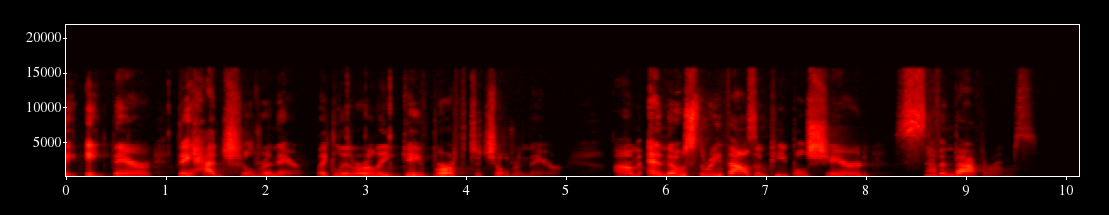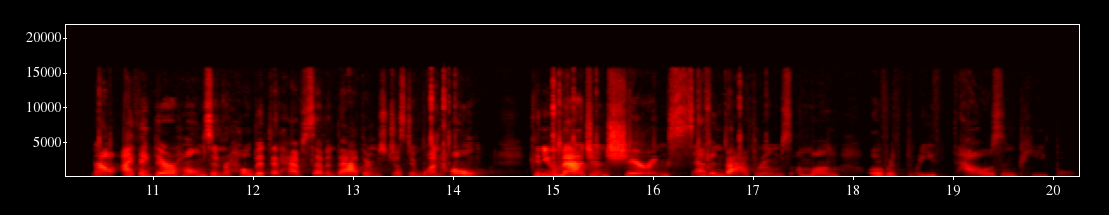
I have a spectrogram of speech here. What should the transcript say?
they ate there, they had children there, like literally gave birth to children there. Um, and those 3,000 people shared seven bathrooms. Now, I think there are homes in Rehoboth that have seven bathrooms just in one home. Can you imagine sharing seven bathrooms among over 3,000 people?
